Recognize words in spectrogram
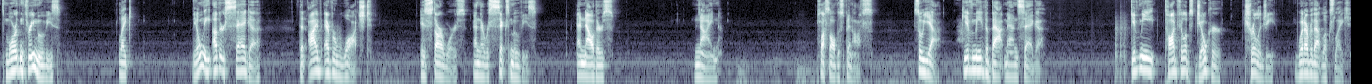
It's more than three movies. Like, the only other saga that I've ever watched is Star Wars, and there were six movies. And now there's nine. Plus all the spin offs. So, yeah, Give me the Batman saga. Give me Todd Phillips' Joker trilogy, whatever that looks like.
